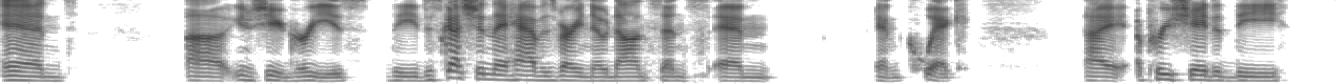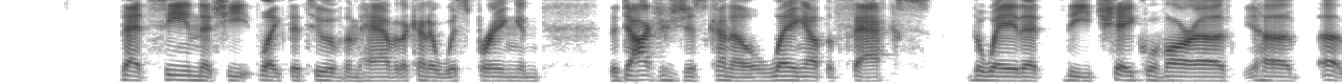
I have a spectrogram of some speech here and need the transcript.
and uh, you know, she agrees. The discussion they have is very no nonsense and and quick. I appreciated the that scene that she like the two of them have. They're kind of whispering, and the doctor's just kind of laying out the facts the way that the Che Guevara uh, uh,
